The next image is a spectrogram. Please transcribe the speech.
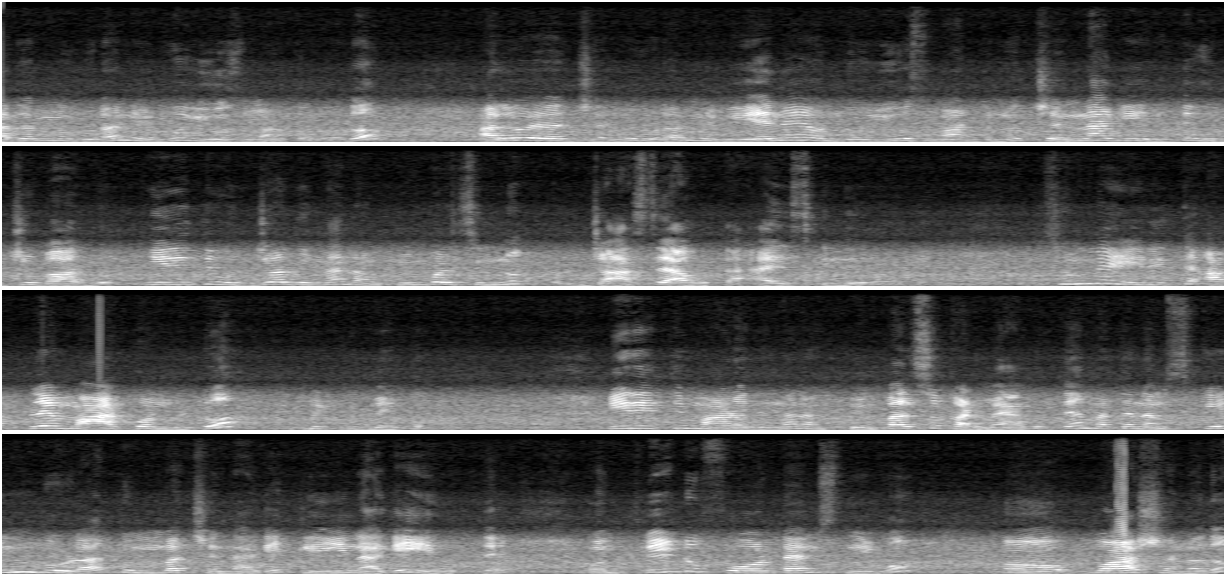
ಅದನ್ನು ಕೂಡ ನೀವು ಯೂಸ್ ಮಾಡ್ಕೋಬೋದು. ಅಲೋವೆರಾ ಜೆಲ್ಲು ಕೂಡ ನೀವು ಏನೇ ಒಂದು ಯೂಸ್ ಮಾಡಿದ್ರು ಚೆನ್ನಾಗಿ ಈ ರೀತಿ ಉಜ್ಜಬಾರ್ದು. ಈ ರೀತಿ ಉಜ್ಜೋದ್ರಿಂದ ನಮ್ಮ ಪಿಂಪಲ್ಸ್ ಇನ್ನೂ ಜಾಸ್ತಿ ಆಗುತ್ತೆ ಆಯಿಲ್ ಸ್ಕಿನ್ ಇರೋರಿಗೆ. ಸುಮ್ಮನೆ ಈ ರೀತಿ ಅಪ್ಲೈ ಮಾಡ್ಕೊಂಡ್ಬಿಟ್ಟು ಬಿಟ್ಬಿಡ್ಬೇಕು. ಈ ರೀತಿ ಮಾಡೋದ್ರಿಂದ ನಮ್ಮ ಪಿಂಪಲ್ಸು ಕಡಿಮೆ ಆಗುತ್ತೆ, ಮತ್ತು ನಮ್ಮ ಸ್ಕಿನ್ ಕೂಡ ತುಂಬ ಚೆನ್ನಾಗಿ ಕ್ಲೀನಾಗೇ ಇರುತ್ತೆ. ಒಂದು ತ್ರೀ ಟು ಫೋರ್ ಟೈಮ್ಸ್ ನೀವು ವಾಶ್ ಅನ್ನೋದು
